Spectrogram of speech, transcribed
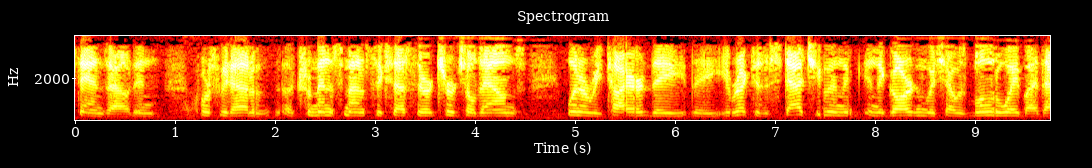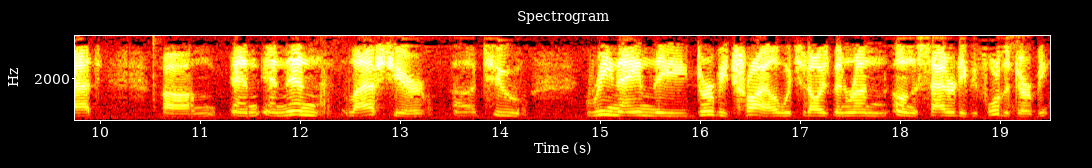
stands out. And of course, we'd had a, a tremendous amount of success there at Churchill Downs. When I retired, they they erected a statue in the in the garden, which I was blown away by that. Um, and and then last year uh, to rename the Derby trial, which had always been run on the Saturday before the Derby.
